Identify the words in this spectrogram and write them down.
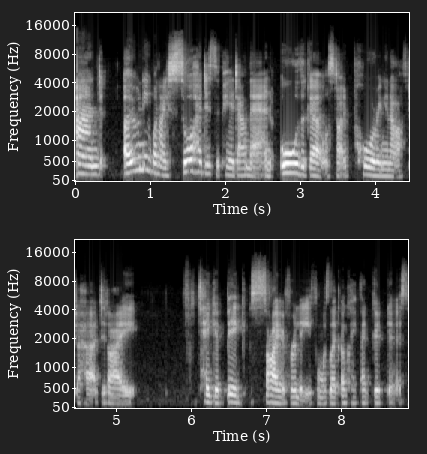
And only when I saw her disappear down there and all the girls started pouring in after her did I take a big sigh of relief and was like, okay, thank goodness.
